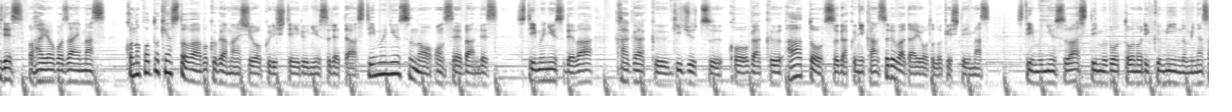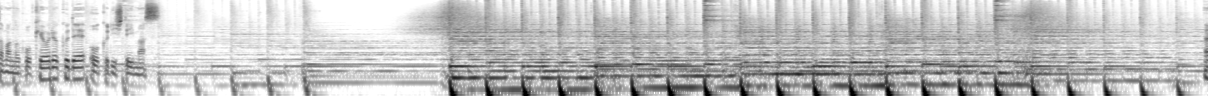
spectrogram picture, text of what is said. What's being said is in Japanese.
一です。おはようございます。このポッドキャストは僕が毎週お送りしているニュースレター STEAM ニュースの音声版です。STEAM ニュースでは科学技術工学アート数学に関する話題をお届けしています。STEAM ニュースは STEAM 冒頭の陸民の皆様のご協力でお送りしています。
